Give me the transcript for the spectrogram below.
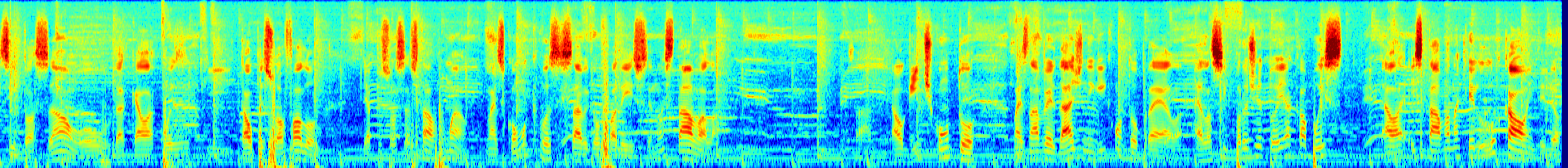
situação ou daquela coisa que tal pessoa falou. E a pessoa se assustava, mano, mas como que você sabe que eu falei isso? Você não estava lá. Sabe? Alguém te contou. Mas na verdade ninguém contou pra ela. Ela se projetou e acabou. Ela estava naquele local, entendeu?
